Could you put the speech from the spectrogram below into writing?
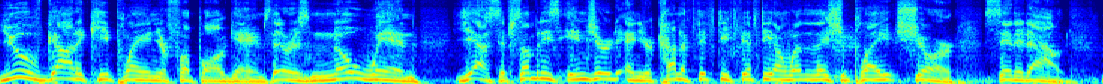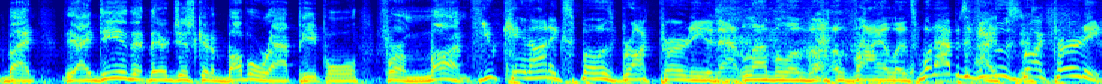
You've got to keep playing your football games. There is no win. Yes, if somebody's injured and you're kind of 50 50 on whether they should play, sure, sit it out. But the idea that they're just going to bubble wrap people for a month. You cannot expose Brock Purdy to that level of, uh, of violence. What happens if you I lose Brock Purdy?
